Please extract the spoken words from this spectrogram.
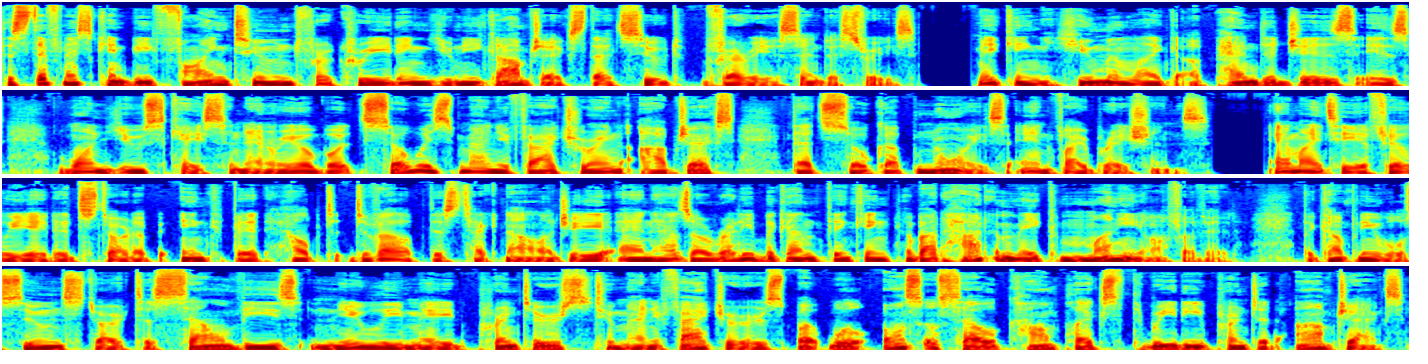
The stiffness can be fine tuned for creating unique objects that suit various industries. Making human like appendages is one use case scenario, but so is manufacturing objects that soak up noise and vibrations. MIT affiliated startup Inkbit helped develop this technology and has already begun thinking about how to make money off of it. The company will soon start to sell these newly made printers to manufacturers, but will also sell complex 3D printed objects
